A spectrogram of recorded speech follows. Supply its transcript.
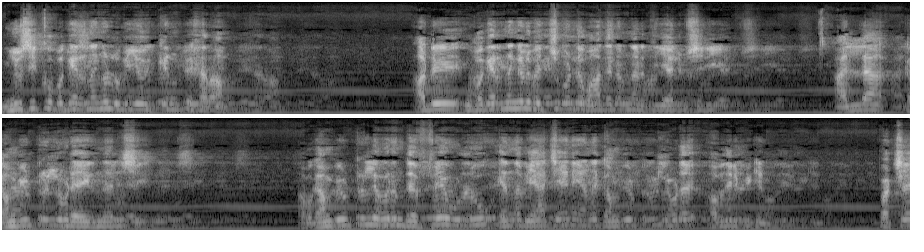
മ്യൂസിക് ഉപകരണങ്ങൾ ഉപയോഗിക്കുന്നത് ഹറാം. അത് ഉപകരണങ്ങൾ വെച്ചുകൊണ്ട് വാദനം നടത്തിയാലും ശരി. അല്ല കമ്പ്യൂട്ടറിലൂടെ ആയിരുന്നാലും ശരി. അപ്പൊ കമ്പ്യൂട്ടറിൽ വെറും ദഫേ ഉള്ളൂ എന്ന വ്യാജേനയാണ് കമ്പ്യൂട്ടറിലൂടെ അവതരിപ്പിക്കുന്നത്. പക്ഷേ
